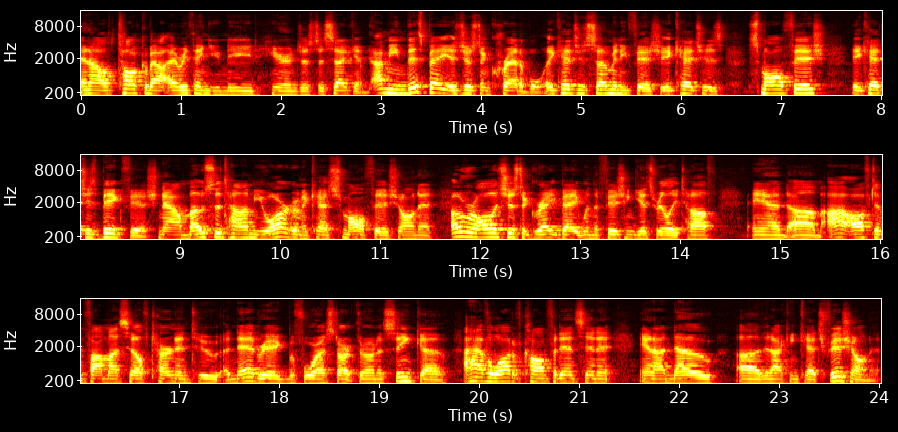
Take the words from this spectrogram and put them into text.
and I'll talk about everything you need here in just a second. I mean, this bait is just incredible. It catches so many fish. It catches small fish, it catches big fish. Now, most of the time you are going to catch small fish on it. Overall, it's just a great bait when the fishing gets really tough and um, I often find myself turning to a Ned rig before I start throwing a Senko. I have a lot of confidence in it and I know uh, that I can catch fish on it.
